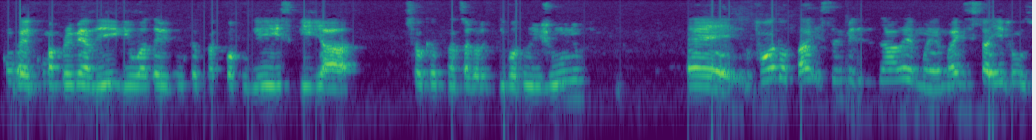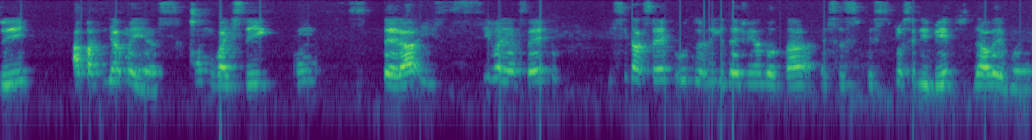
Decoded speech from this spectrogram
Como, é, como a Premier League ou até o Campeonato Português, que já são campeonatos agora que voltam em junho. É, vão adotar essas medidas da Alemanha, mas isso aí vamos ver a partir de amanhã. Como vai ser, como será e se vai dar certo. E se dar certo, outras ligas devem adotar esses, esses procedimentos da Alemanha.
